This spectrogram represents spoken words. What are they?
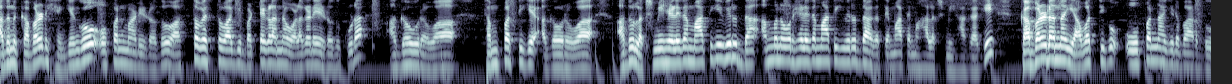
ಅದನ್ನು ಕಬರ್ಡ್ ಹೆಂಗೆಂಗೋ ಓಪನ್ ಮಾಡಿಡೋದು, ಅಸ್ತವ್ಯಸ್ತವಾಗಿ ಬಟ್ಟೆಗಳನ್ನು ಒಳಗಡೆ ಇಡೋದು ಕೂಡ ಅಗೌರವ, ಸಂಪತ್ತಿಗೆ ಅಗೌರವ. ಅದು ಲಕ್ಷ್ಮಿ ಹೇಳಿದ ಮಾತಿಗೆ ವಿರುದ್ಧ, ಅಮ್ಮನವ್ರು ಹೇಳಿದ ಮಾತಿಗೆ ವಿರುದ್ಧ ಆಗುತ್ತೆ ಮಾತೆ ಮಹಾಲಕ್ಷ್ಮಿ. ಹಾಗಾಗಿ ಕಬರ್ಡನ್ನು ಯಾವತ್ತಿಗೂ ಓಪನ್ ಆಗಿಡಬಾರ್ದು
